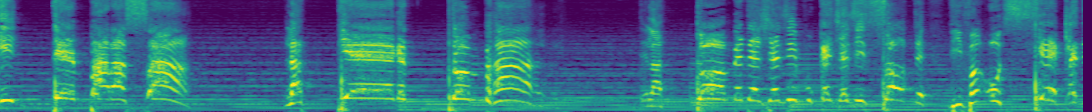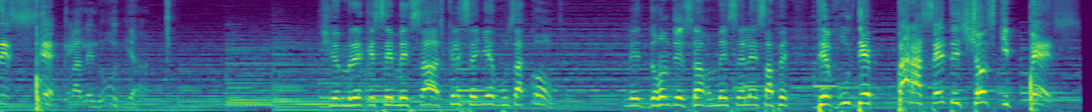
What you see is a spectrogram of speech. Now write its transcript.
Il débarrassa. La pierre tomba de la tombe de Jésus pour que Jésus sorte vivant au siècle des siècles. Alléluia. J'aimerais que ces messages que le Seigneur vous accorde, les dons des armées célestes, afin de vous débarrasser des choses qui pèsent.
